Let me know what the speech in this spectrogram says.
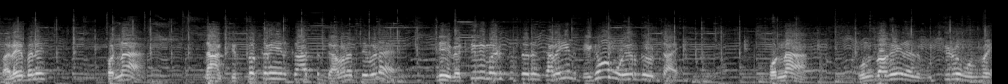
பலே பலே. பொன்னா நான் சிற்பக்கலையில் காட்டும் கவனத்தை விட நீ வெற்றிலை எடுத்து தரும் கலையில் மிகவும் உயர்ந்து விட்டாய். பொன்னா உன் வகையில் அது முற்றிலும் உண்மை.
